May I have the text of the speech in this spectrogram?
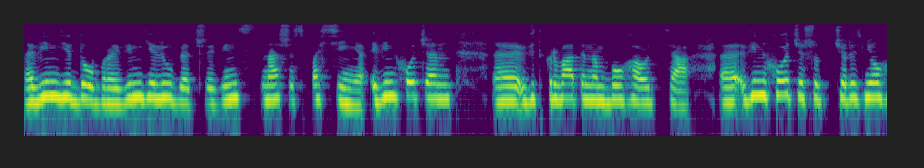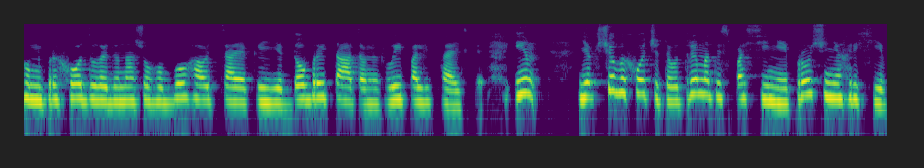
Він є добрий, Він є люблячий, Він наше спасіння. Він хоче е, відкривати нам Бога Отця. Е, Він хоче, щоб через нього ми приходили до нашого Бога Отця, який є добрий тато, не злий поліцейський. І Якщо ви хочете отримати спасіння і прощення гріхів,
